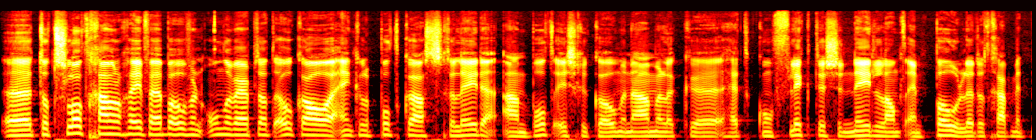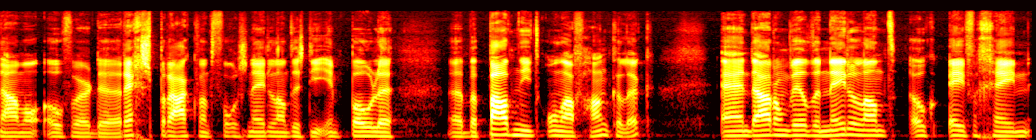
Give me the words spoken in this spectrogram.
Uh, tot slot gaan we nog even hebben over een onderwerp dat ook al enkele podcasts geleden aan bod is gekomen, namelijk uh, het conflict tussen Nederland en Polen. Dat gaat met name over de rechtspraak, want volgens Nederland is die in Polen bepaald niet onafhankelijk. En daarom wilde Nederland ook even geen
